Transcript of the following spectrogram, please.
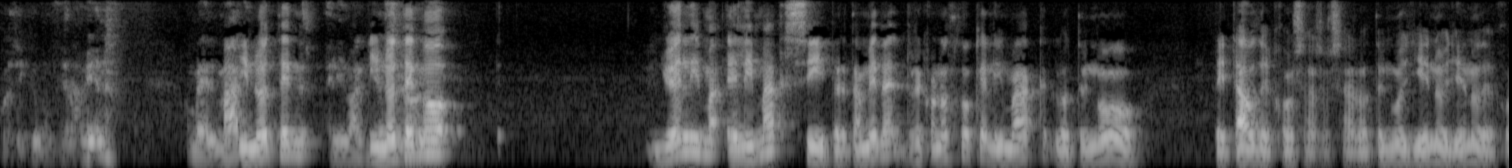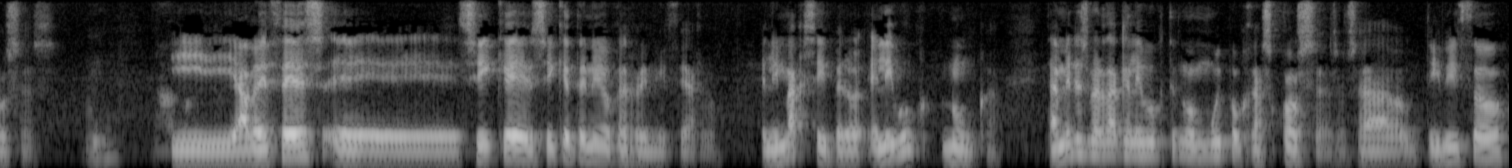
pues sí que funciona bien. Hombre, el Mac. Y no, tengo el iMac y no tengo... Yo el iMac, el iMac sí, pero también reconozco que el iMac lo tengo petado de cosas, o sea, lo tengo lleno, lleno de cosas. Ah, Y a veces eh, sí, que, sí que he tenido que reiniciarlo. El iMac sí, pero el ebook nunca. También es verdad que el ebook tengo muy pocas cosas. O sea, utilizo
